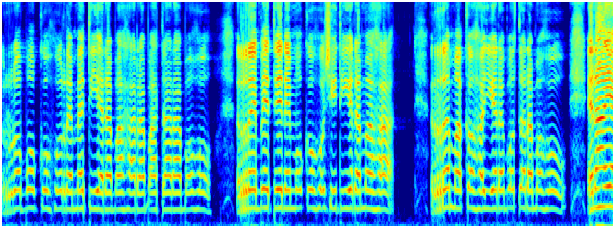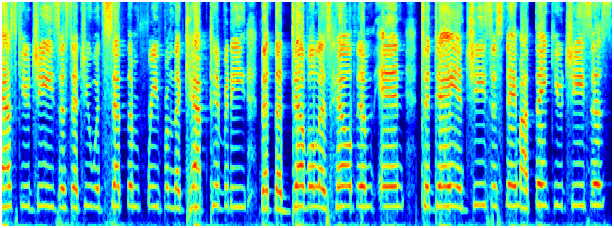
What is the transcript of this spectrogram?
Roboko horemeti rabaharabatara raboho. Rebetene moko hoshiti ramaha. And I ask you, Jesus, that you would set them free from the captivity that the devil has held them in today. In Jesus' name, I thank you, Jesus.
